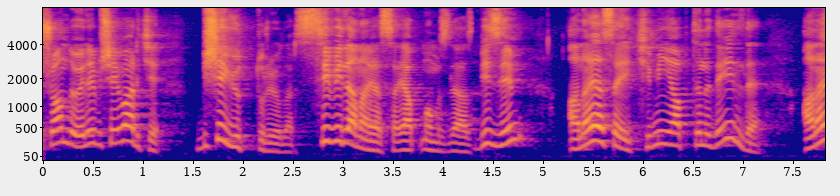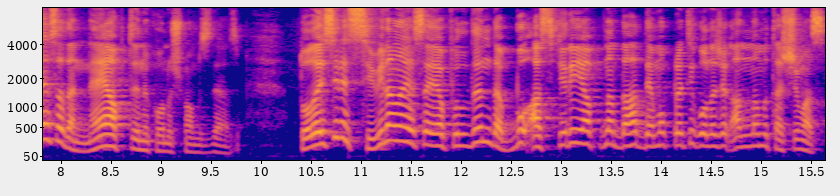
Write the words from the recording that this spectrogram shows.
Şu anda öyle bir şey var ki bir şey yutturuyorlar. Sivil anayasa yapmamız lazım. Bizim anayasayı kimin yaptığını değil de anayasada ne yaptığını konuşmamız lazım. Dolayısıyla sivil anayasa yapıldığında bu askerin yaptığından daha demokratik olacak anlamı taşımaz.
